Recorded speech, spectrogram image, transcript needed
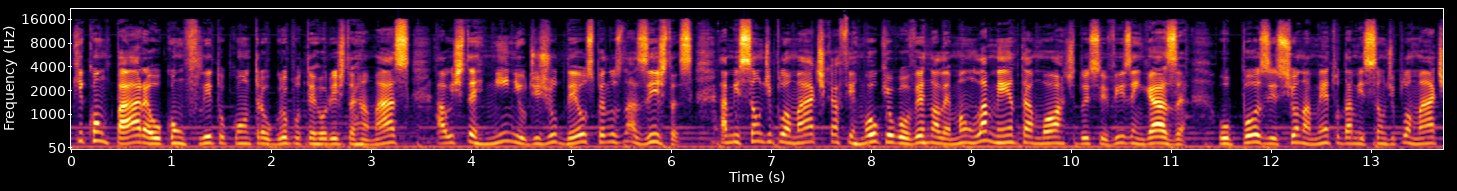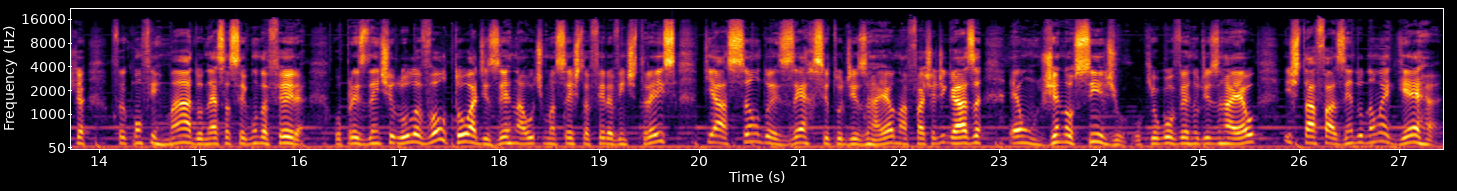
que compara o conflito contra o grupo terrorista Hamas ao extermínio de judeus pelos nazistas. A missão diplomática afirmou que o governo alemão lamenta a morte dos civis em Gaza. O posicionamento da missão diplomática foi confirmado nesta segunda-feira. O presidente Lula voltou a dizer na última sexta-feira 23 que a ação do exército de Israel na faixa de Gaza é um genocídio. O que o governo de Israel está fazendo não é guerra,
